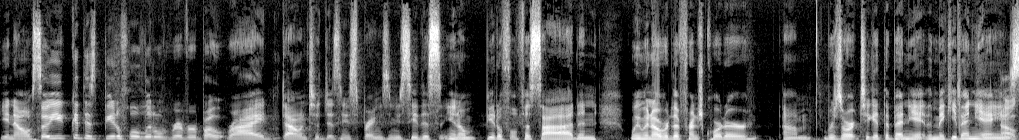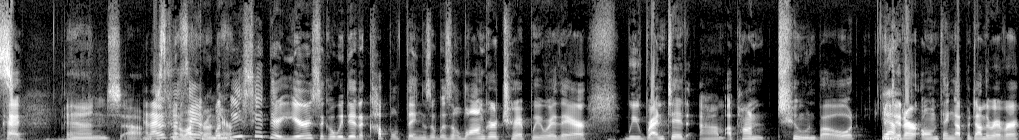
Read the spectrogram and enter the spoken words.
You know, so you get this beautiful little riverboat ride down to Disney Springs, and you see this, you know, beautiful facade. And we went over to the French Quarter um, resort to get the beignet, the Mickey beignets. Okay. And, um, And I was kind of walked around when there. we stayed there years ago, we did a couple things. It was a longer trip. We were there. We rented um, a pontoon boat and Yeah. did our own thing up and down the river.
